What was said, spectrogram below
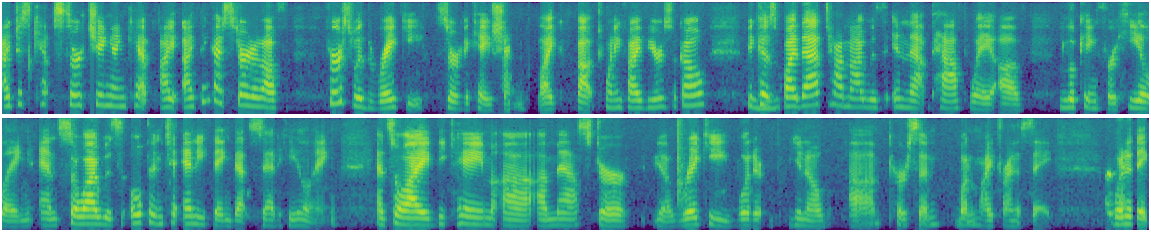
I just kept searching and kept I, I think I started off first with Reiki certification, like about 25 years ago, because mm-hmm. by that time I was in that pathway of looking for healing. And so I was open to anything that said healing. And so I became a, a master, you know, Reiki, what, you know, uh, person. What am I trying to say? Okay. What do they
